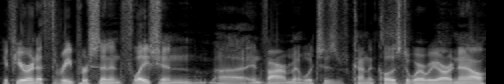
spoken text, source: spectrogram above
If you're in a 3% inflation uh, environment, which is kind of close to where we are now,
